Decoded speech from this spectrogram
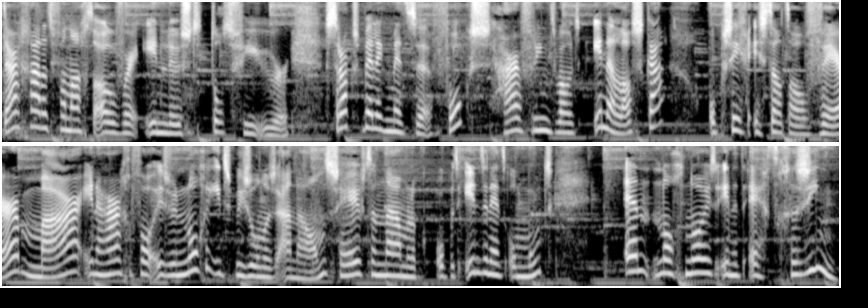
Daar gaat het vannacht over in Lust tot 4 uur. Straks bel ik met uh, Fox. Haar vriend woont in Alaska. Op zich is dat al ver, maar in haar geval is er nog iets bijzonders aan de hand. Ze heeft hem namelijk op het internet ontmoet en nog nooit in het echt gezien.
